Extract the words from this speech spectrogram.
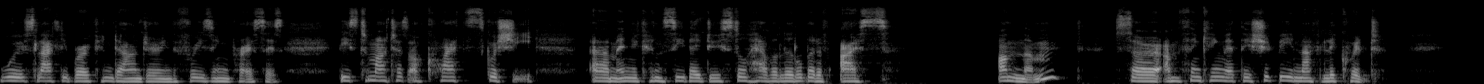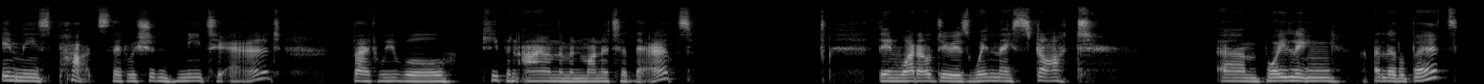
were slightly broken down during the freezing process. These tomatoes are quite squishy. Um, and you can see they do still have a little bit of ice on them. So I'm thinking that there should be enough liquid in these pots that we shouldn't need to add, but we will keep an eye on them and monitor that. then what I'll do is when they start um, boiling a little bit,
